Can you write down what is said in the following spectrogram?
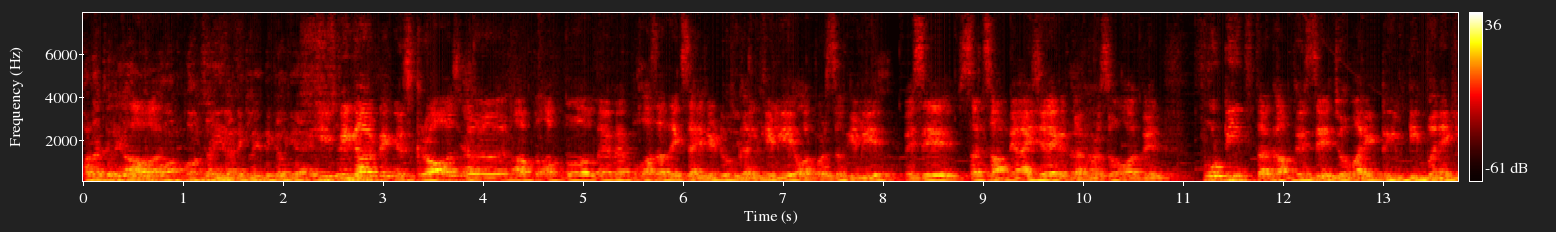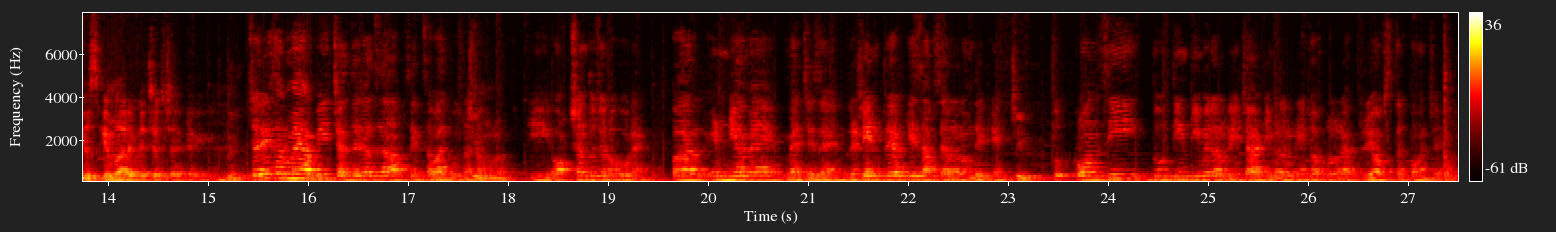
पता चलेगा हाँ। कौन कौन सा हीरा निकले निकल के आएगा कीपिंग आवर फिंगर्स क्रॉस अब अब uh, मैं मैं बहुत ज़्यादा एक्साइटेड हूँ। कल के लिए और परसों के लिए वैसे सच सामने आ ही जाएगा कल परसों और फिर 14th तक हम फिर से जो हमारी ड्रीम टीम बनेगी उसके बारे में चर्चा करेंगे। चलिए सर मैं अभी चलते चलते आपसे एक सवाल पूछना चाहूँगा कि ऑप्शन तो चलो हो रहे हैं पर इंडिया में मैचेस हैं रिटेन प्लेयर के हिसाब से अगर हम देखें तो कौन सी दो तीन टीमें लग रही हैं चार टीमें लग रही हैं जो आपको लग रहा है प्लेऑफ्स तक पहुँच जाएगी?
